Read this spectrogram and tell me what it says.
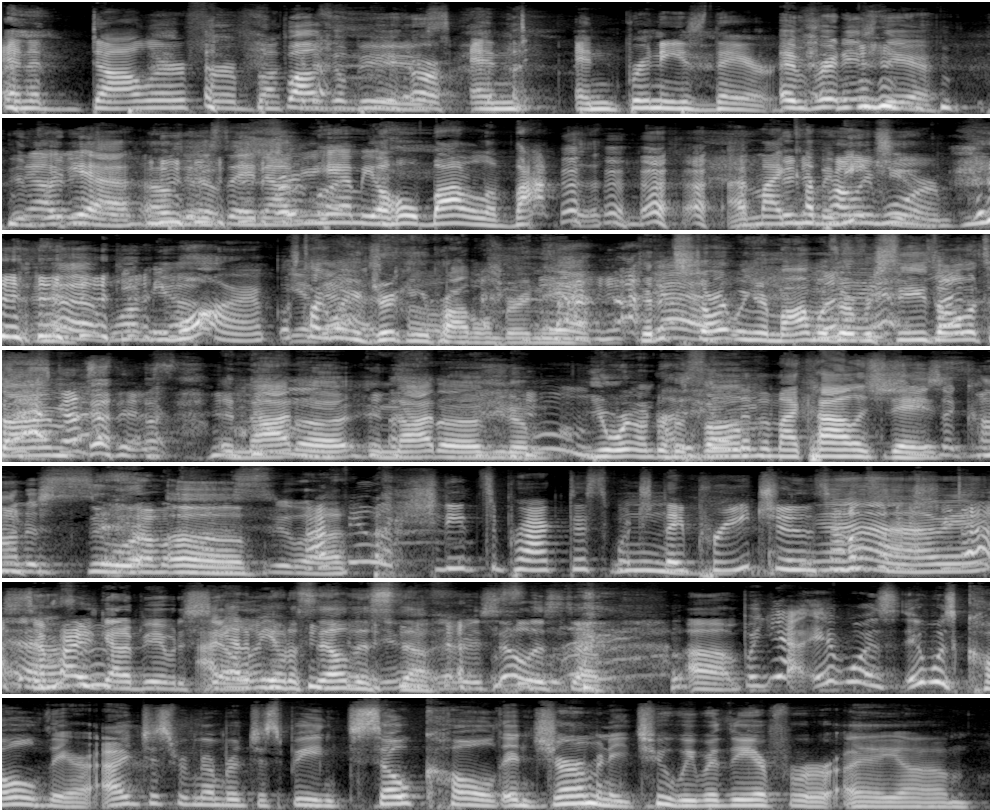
And a dollar for a bucket Bucket of of beer. booze, and and Brittany's there. And Brittany's there. And Now, Brittany's yeah, I was gonna say now if you hand me a whole bottle of vodka, I might then come you're and probably meet you. warm. Keep me warm. Let's talk about your drinking problem, Brittany. Did it start when your mom was overseas all the time this. and not uh and not uh you know you weren't under her Still living thumb? my college days. She's a connoisseur I'm a of. connoisseur. I feel like she needs to practice what they preach, and it sounds Yeah, I like she mean, does. yeah. Somebody's got to be able to sell I gotta be able to sell this Yeah, stuff. they would sell this stuff. Uh, but yeah, it was it was cold there. I just remember just being so cold in Germany too. We were there for a um,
